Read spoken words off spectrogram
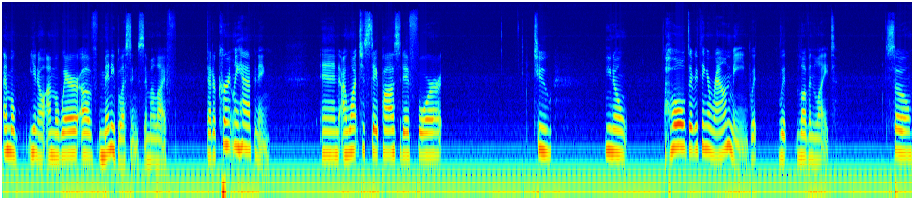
am a, you know, I'm aware of many blessings in my life. that are currently happening. And I want to stay positive for to you know hold everything around me with with love and light. So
